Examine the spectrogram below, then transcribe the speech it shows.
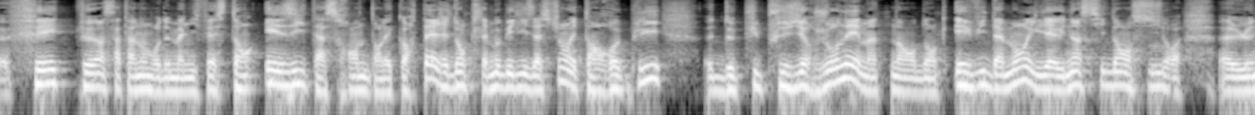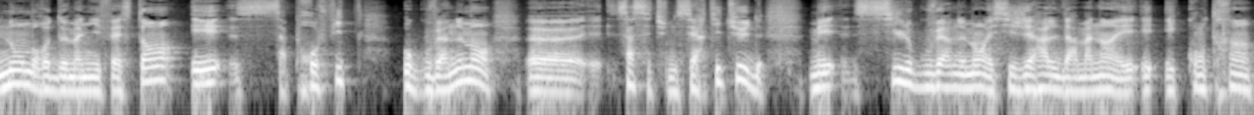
euh, fait qu'un certain nombre de manifestants hésitent à se rendre dans les cortèges et donc la mobilisation est en repli depuis plusieurs journées maintenant. Donc évidemment, il y a une incidence mmh. sur le nombre de manifestants et ça profite au gouvernement. Euh, ça, c'est une certitude. Mais si le gouvernement et si Gérald Darmanin est, contraint,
